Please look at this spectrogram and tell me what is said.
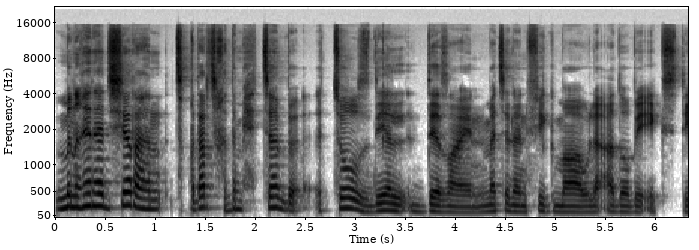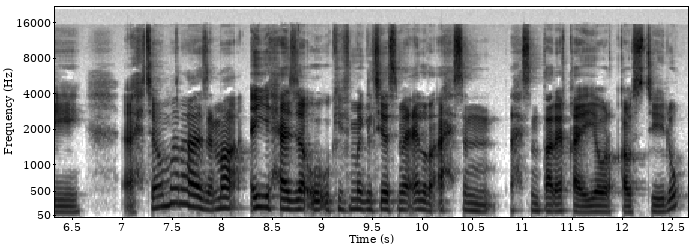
من غير هذا الشيء راه تقدر تخدم حتى بال tools ديال ال design مثلا Figma ولا Adobe XD حتى هما راه زعما أي حاجة وكيف ما قلت يا إسماعيل راه أحسن أحسن طريقة هي ورقة وستيلو.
